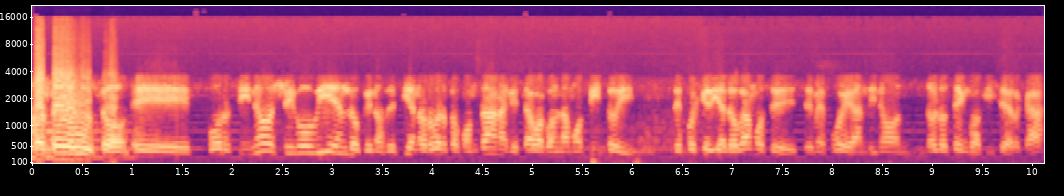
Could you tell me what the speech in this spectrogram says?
con todo gusto. Eh, por si no llegó bien lo que nos decía Norberto Fontana, que estaba con la motito y después que dialogamos se, se me fue, Andy, no, no lo tengo aquí cerca.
